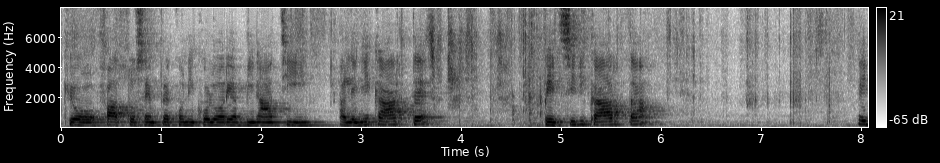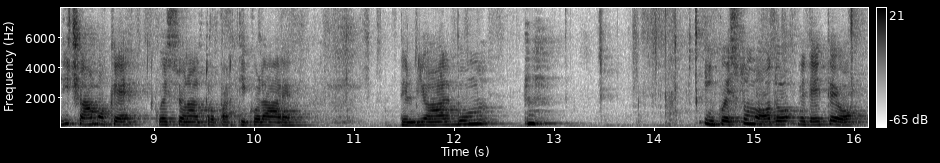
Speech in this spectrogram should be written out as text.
che ho fatto sempre con i colori abbinati alle mie carte, pezzi di carta e diciamo che questo è un altro particolare del mio album. In questo modo, vedete, ho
